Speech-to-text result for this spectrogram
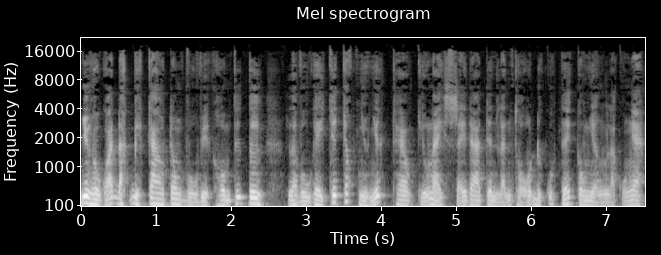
Nhưng hậu quả đặc biệt cao trong vụ việc hôm thứ Tư là vụ gây chết chóc nhiều nhất theo kiểu này xảy ra trên lãnh thổ được quốc tế công nhận là của Nga.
